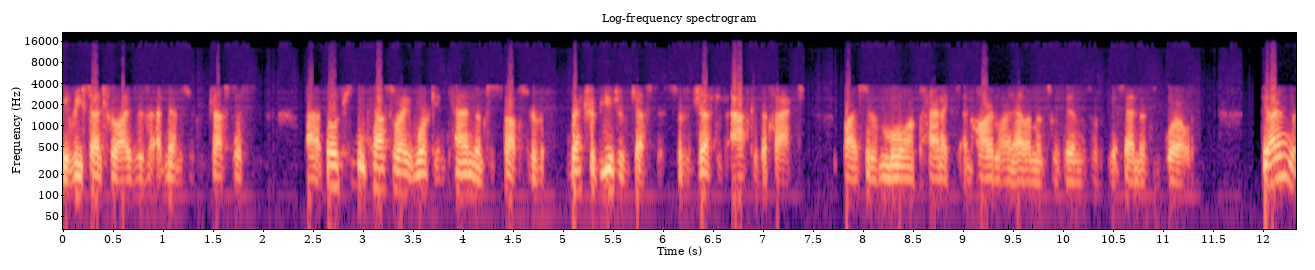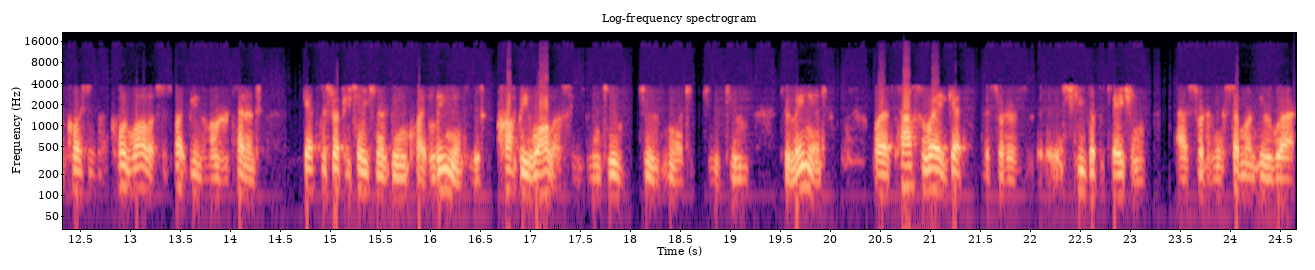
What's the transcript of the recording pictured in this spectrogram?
He re-centralizes administrative justice. Uh, both he and Castlereagh work in tandem to stop sort of retributive justice, sort of justice after the fact, by sort of more panicked and hardline elements within sort of the ascendancy world. The irony, of course, is that Cornwallis, despite being the Lord Lieutenant, gets this reputation as being quite lenient. He's croppy Wallace. He's been too, too, you know, too, too, too lenient. Whereas Castlereagh gets this sort of achieved reputation as sort of someone who uh,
